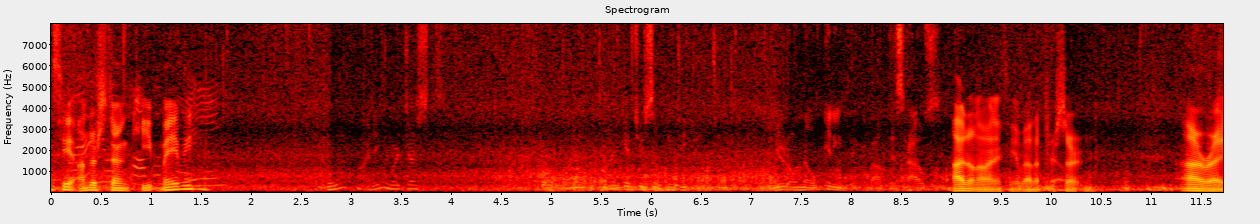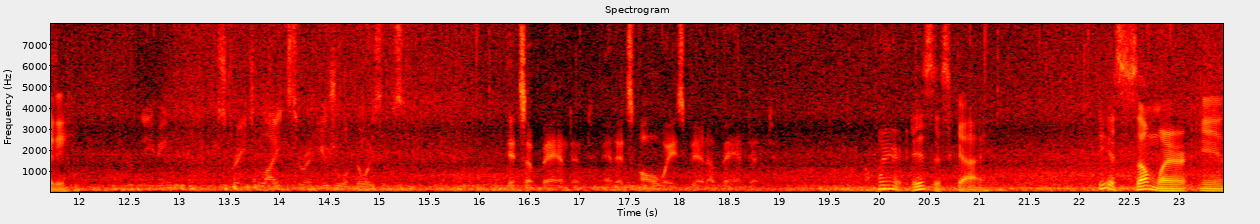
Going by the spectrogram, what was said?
Is he at Understone Keep, maybe? We're not fighting, we're just. Well, I get you something to eat. You don't know anything about this house. I don't know anything about it for certain. Alrighty. Leaving, strange lights or unusual noises. It's abandoned, and it's always been abandoned. Where is this guy? He is somewhere in.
